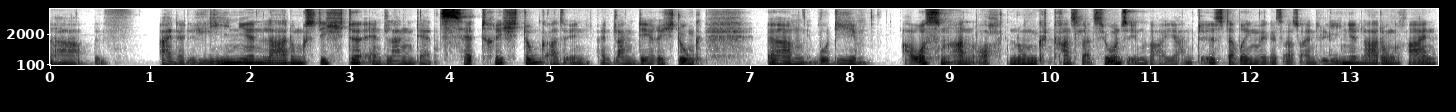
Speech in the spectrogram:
äh, eine Linienladungsdichte entlang der Z-Richtung, also in, entlang der Richtung, ähm, wo die Außenanordnung translationsinvariant ist. Da bringen wir jetzt also eine Linienladung rein,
